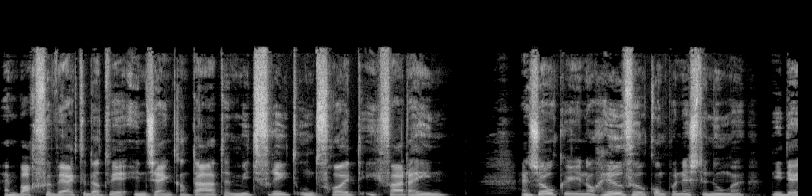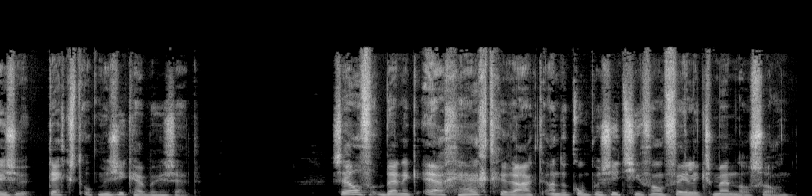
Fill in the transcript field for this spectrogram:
en Bach verwerkte dat weer in zijn kantaten Mit Fried und Freud ich fahre dahin. En zo kun je nog heel veel componisten noemen die deze tekst op muziek hebben gezet. Zelf ben ik erg gehecht geraakt aan de compositie van Felix Mendelssohn.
